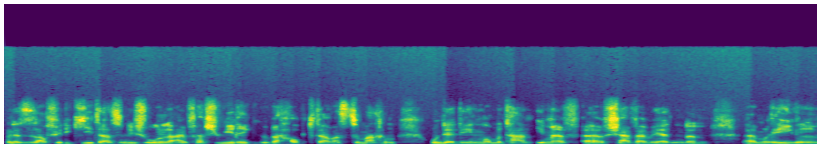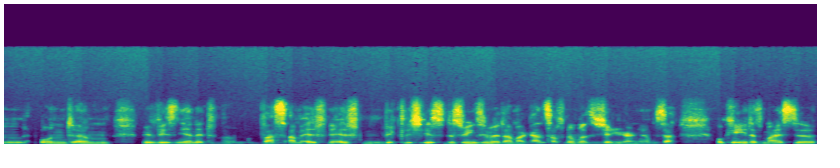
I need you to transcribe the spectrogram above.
Und es ist auch für die Kitas und die Schulen einfach schwierig, überhaupt da was zu machen unter den momentan immer äh, schärfer werdenden ähm, Regeln. Und ähm, wir wissen ja nicht, was am 11.11. .11. wirklich ist. Deswegen sind wir da mal ganz auf Nummer sicher gegangen und haben gesagt, okay, das meiste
